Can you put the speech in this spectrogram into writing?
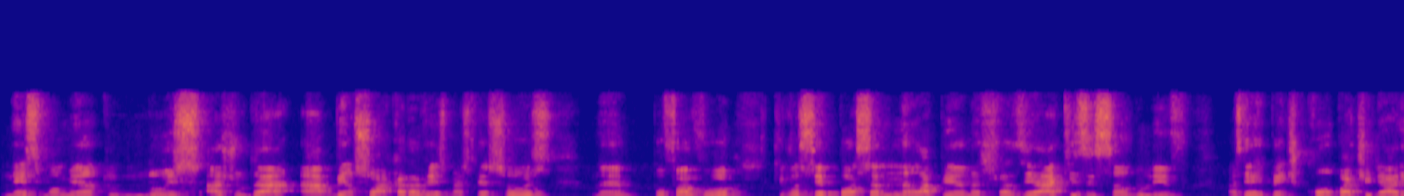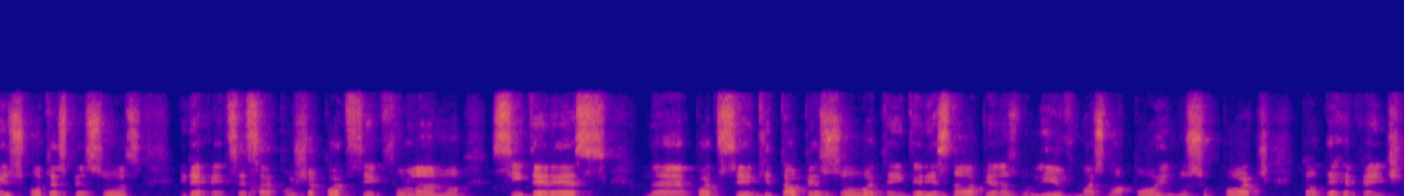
nesse momento, nos ajudar a abençoar cada vez mais pessoas, né, por favor, que você possa não apenas fazer a aquisição do livro, mas de repente compartilhar isso com outras pessoas. E de repente você sabe, puxa, pode ser que fulano se interesse, né? pode ser que tal pessoa tenha interesse não apenas no livro, mas no apoio, no suporte. Então, de repente,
